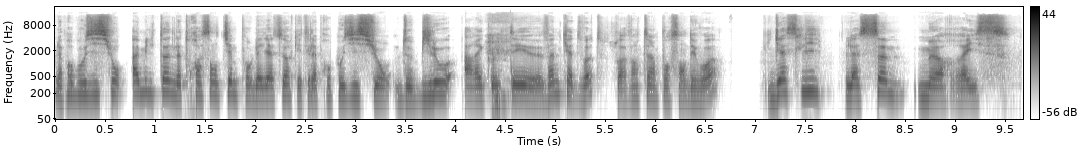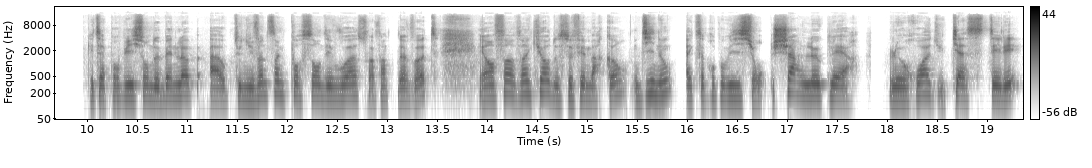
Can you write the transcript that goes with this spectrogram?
La proposition Hamilton, la 300e pour Gladiator, qui était la proposition de Bilo, a récolté euh, 24 votes, soit 21% des voix. Gasly, la Summer Race, qui était la proposition de Benlop, a obtenu 25% des voix, soit 29 votes. Et enfin, vainqueur de ce fait marquant, Dino, avec sa proposition Charles Leclerc, le roi du casse télé.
